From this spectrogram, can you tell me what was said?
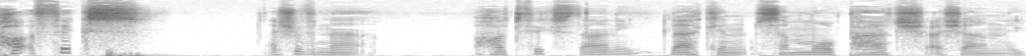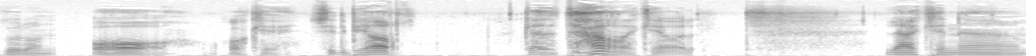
hot fix أشوف إنها hot fix ثاني لكن سموه patch عشان يقولون أوه okay CDPR قاعد تتحرك يا ولد. لكن آه،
